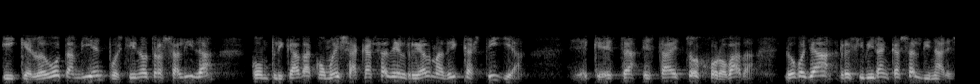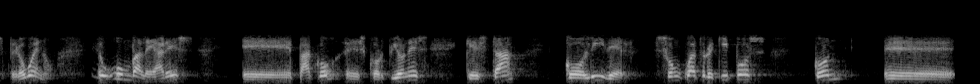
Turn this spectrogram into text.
y que luego también pues tiene otra salida complicada como esa casa del Real Madrid Castilla eh, que está, está esto jorobada. Luego ya recibirá en casa el Linares. Pero bueno, un Baleares, eh, Paco, Escorpiones, que está colíder. Son cuatro equipos con eh,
